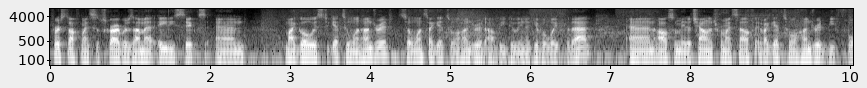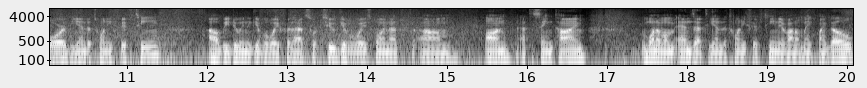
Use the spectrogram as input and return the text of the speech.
First off, my subscribers, I'm at 86, and my goal is to get to 100, so once I get to 100, I'll be doing a giveaway for that and I also made a challenge for myself. If I get to 100 before the end of 2015, I'll be doing a giveaway for that. So two giveaways going at um, on at the same time. One of them ends at the end of 2015 if I don't make my goal.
